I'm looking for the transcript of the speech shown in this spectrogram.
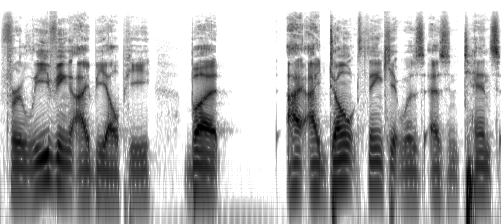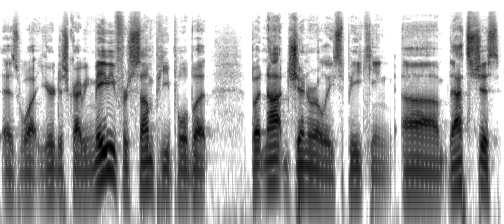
for leaving IBLP, but I, I don't think it was as intense as what you're describing. Maybe for some people, but but not generally speaking. Um, that's just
